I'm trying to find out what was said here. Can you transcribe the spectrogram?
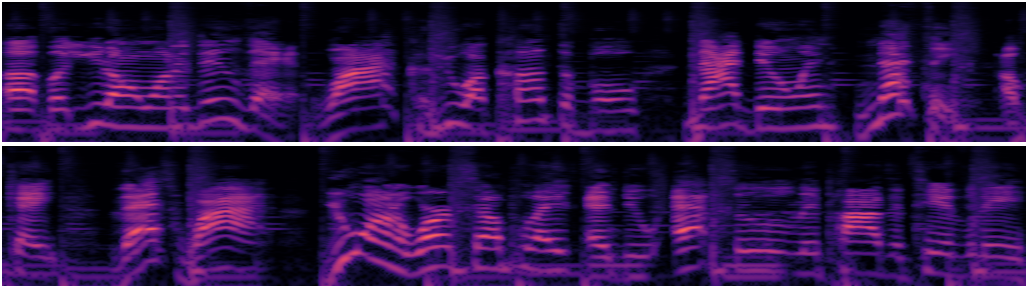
Uh, but you don't want to do that. Why? Because you are comfortable not doing nothing, okay? That's why you want to work someplace and do absolutely positively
